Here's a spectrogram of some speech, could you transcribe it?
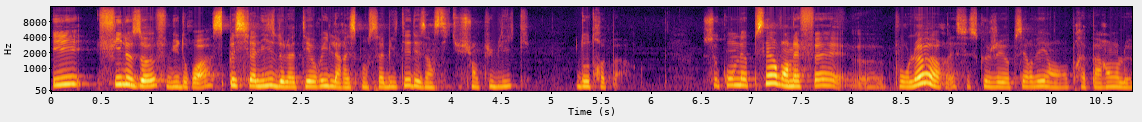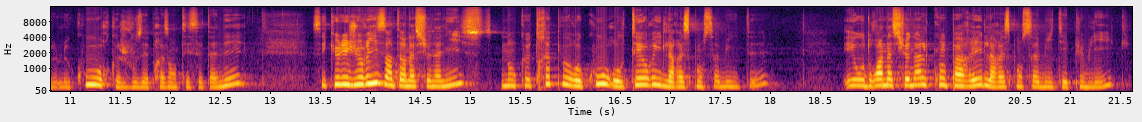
et philosophe du droit, spécialiste de la théorie de la responsabilité des institutions publiques, d'autre part. Ce qu'on observe en effet euh, pour l'heure, et c'est ce que j'ai observé en préparant le, cours que je vous ai présenté cette année, c'est que les juristes internationalistes n'ont que très peu recours aux théories de la responsabilité et au droit national comparé de la responsabilité publique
